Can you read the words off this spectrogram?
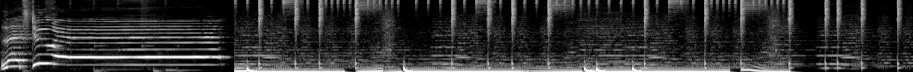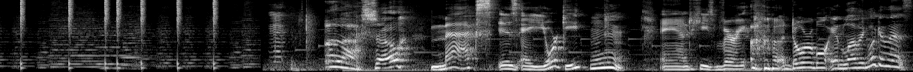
Let's do it! So, Max is a Yorkie. Mm. And he's very adorable and loving. Look at this.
